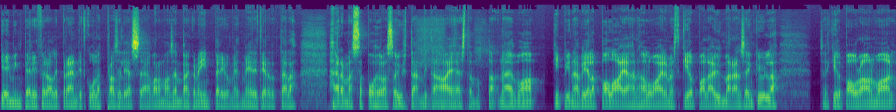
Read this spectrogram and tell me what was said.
gaming peripheraalibrändit kuule Brasiliassa ja varmaan sen päin imperiumi, että me ei tiedetä täällä härmässä Pohjolassa yhtään mitään aiheesta, mutta näin vaan kipinä vielä palaa ja hän haluaa ilmeisesti kilpailla ja ymmärrän sen kyllä, se kilpaura on vaan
